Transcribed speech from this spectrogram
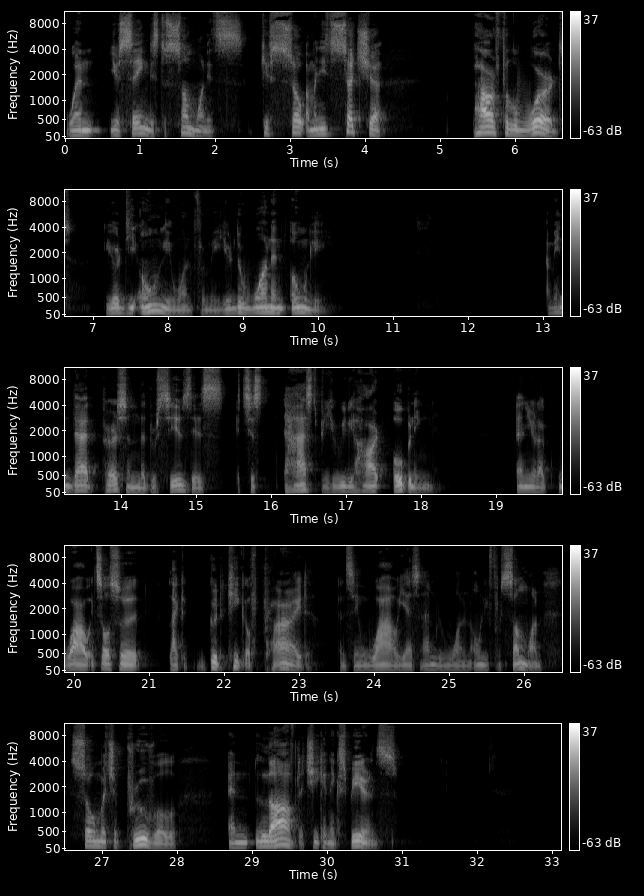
when you're saying this to someone. It's gives so. I mean, it's such a powerful word. You're the only one for me. You're the one and only. I mean, that person that receives this, it's just has to be really heart opening. And you're like, wow, it's also like a good kick of pride and saying, wow, yes, I'm the one and only for someone. So much approval and love that she can experience.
